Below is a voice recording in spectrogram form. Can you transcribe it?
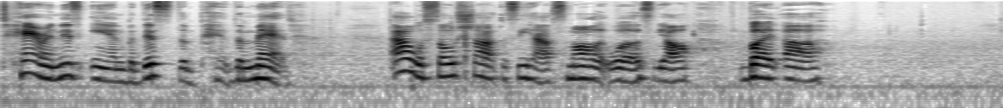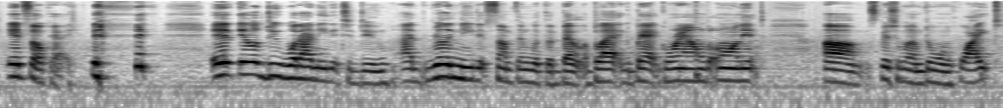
tearing this in, but this the the mat. I was so shocked to see how small it was, y'all. But uh it's okay. it, it'll do what I need it to do. I really needed something with a black background on it, um, especially when I'm doing white.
